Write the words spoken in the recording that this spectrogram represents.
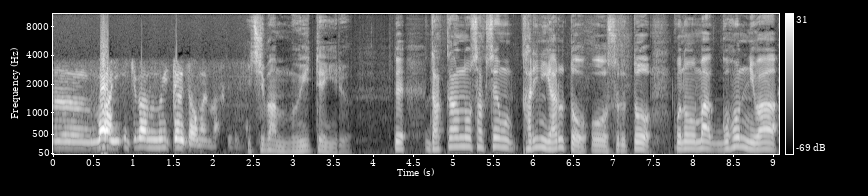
うん、まあ、一番向いてると思います一番向いている。で奪還の作戦を仮にやるとするとこの、まあ、ご本には、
